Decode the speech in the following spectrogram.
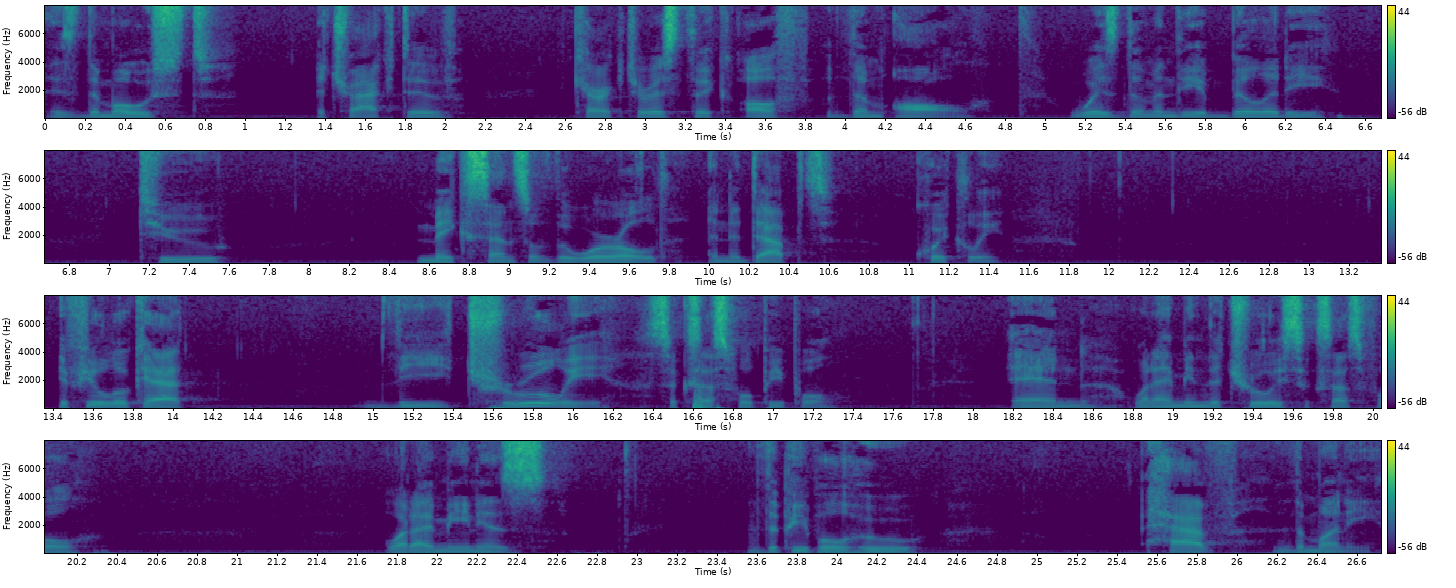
is the most attractive characteristic of them all. Wisdom and the ability to make sense of the world and adapt quickly. If you look at the truly successful people, and when I mean the truly successful, what I mean is the people who have the money,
